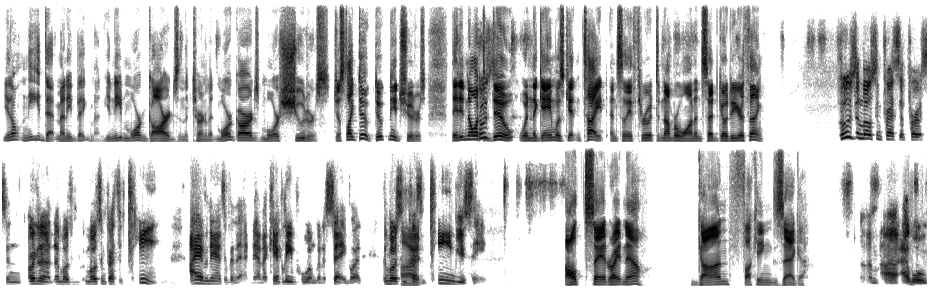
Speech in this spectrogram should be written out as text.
You don't need that many big men. You need more guards in the tournament. More guards, more shooters. Just like Duke. Duke needs shooters. They didn't know what Who's- to do when the game was getting tight, and so they threw it to number one and said, "Go do your thing." Who's the most impressive person, or the, the most most impressive team? I have an answer for that, man. I can't believe who I'm going to say, but the most All right. impressive team you've seen. I'll say it right now. Gone fucking Zaga. Um, I, I will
